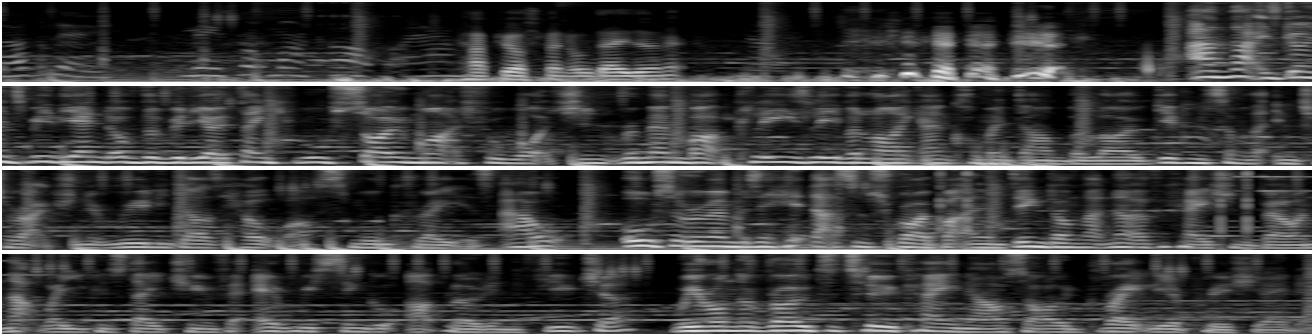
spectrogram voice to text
Lovely. I mean, it's not my car, but I am. Happy I spent all day doing it? No. And that is going to be the end of the video. Thank you all so much for watching. Remember, please leave a like and comment down below. Give me some of that interaction. It really does help us small creators out. Also, remember to hit that subscribe button and ding dong that notification bell. And that way you can stay tuned for every single upload in the future. We're on the road to 2K now, so I would greatly appreciate it.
